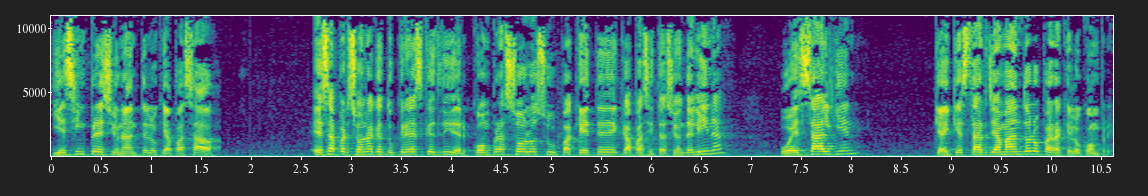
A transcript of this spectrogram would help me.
Y es impresionante lo que ha pasado. Esa persona que tú crees que es líder, ¿compra solo su paquete de capacitación de Lina o es alguien que hay que estar llamándolo para que lo compre?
